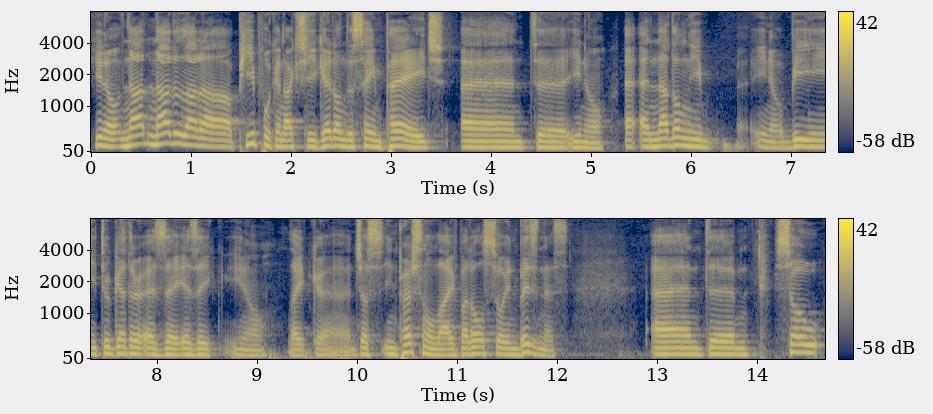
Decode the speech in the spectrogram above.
you know, not not a lot of people can actually get on the same page and uh, you know, and not only you know be together as a as a you know like uh, just in personal life, but also in business. And um, so,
